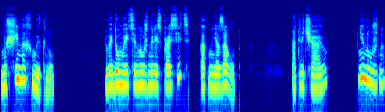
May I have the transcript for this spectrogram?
мужчина хмыкнул. «Вы думаете, нужно ли спросить, как меня зовут?» Отвечаю. «Не нужно.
